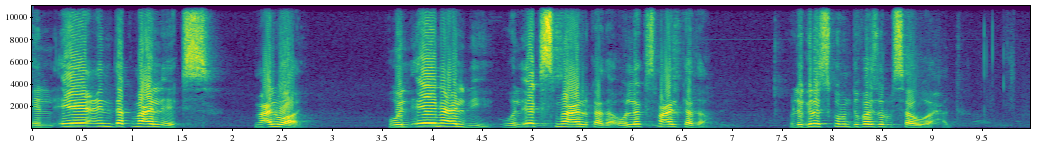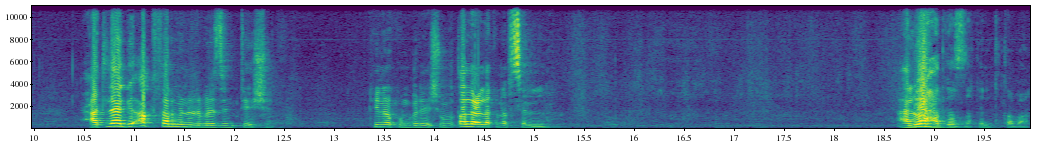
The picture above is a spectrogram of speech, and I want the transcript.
ال a عندك مع ال x مع ال y والاي مع البي والاكس مع الكذا والاكس مع الكذا والجريس كومن ديفايزر بيساوي واحد. حتلاقي أكثر من representation هنا combination بيطلع لك نفس ال على الواحد قصدك انت طبعا.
